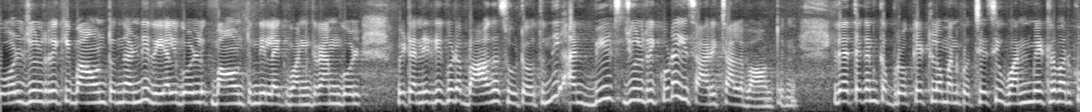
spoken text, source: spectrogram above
గోల్డ్ జ్యువెలరీకి బాగుంటుందండి రియల్ గోల్డ్కి బాగుంటుంది లైక్ వన్ గ్రామ్ గోల్డ్ వీటన్నిటికీ కూడా బాగా సూట్ అవుతుంది. అండ్ బీడ్స్ జ్యువెలరీ కూడా ఈ సారీ చాలా బాగుంటుంది. ఇదైతే కనుక బ్రొకెట్లో మనకు వచ్చేసి వన్ మీటర్ వరకు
